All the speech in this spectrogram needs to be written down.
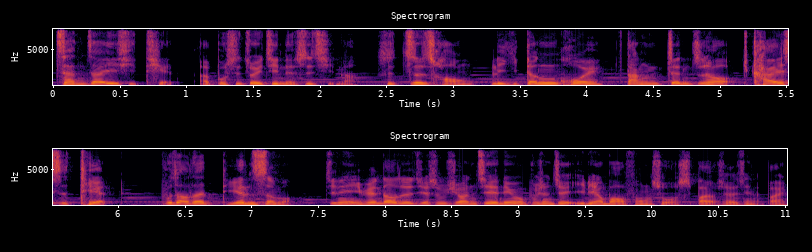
站在一起舔，而不是最近的事情啊，是自从李登辉当政之后开始舔，不知道在舔什么。今天影片到这里结束，喜欢这个内容，不喜欢这一定要把我封锁。我是八九，下次见了，拜。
